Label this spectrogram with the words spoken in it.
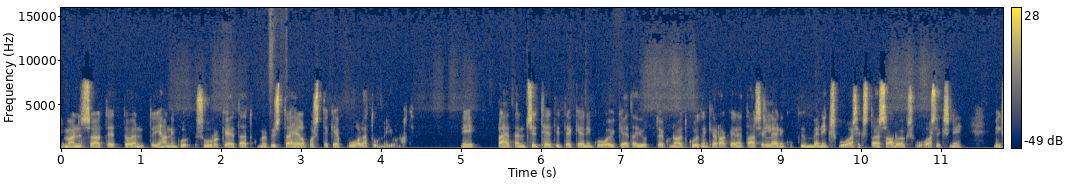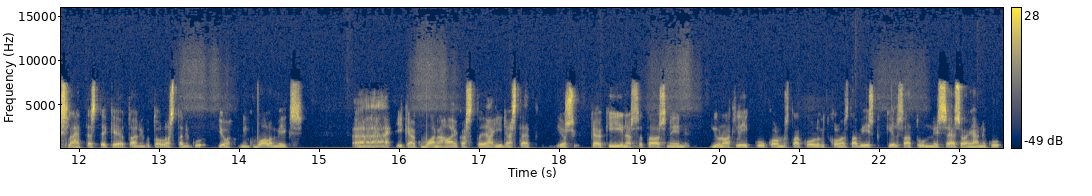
Niin mä nyt sanoin, että toi on nyt ihan niin kuin surkeeta, että kun me pystytään helposti tekemään puolet tunnin junat, niin lähdetään nyt sitten heti tekemään niin kuin oikeita juttuja, kun noita kuitenkin rakennetaan silleen niin kuin kymmeniksi vuosiksi tai sadoiksi vuosiksi, niin miksi lähdettäisiin tekemään jotain niin tuollaista niin jo niin kuin valmiiksi ää, ikään kuin vanha-aikaista ja hidasta. Et jos käy Kiinassa taas, niin junat liikkuu 330-350 kilsaa tunnissa ja se on ihan niin kuin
